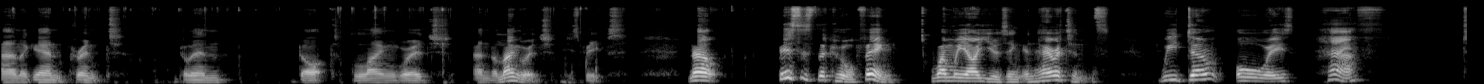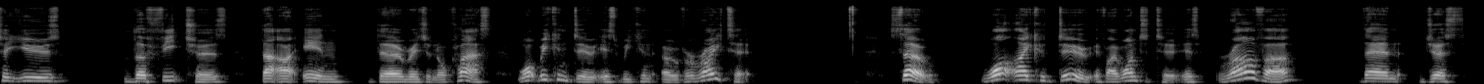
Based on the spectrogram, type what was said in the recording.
And again print. Glyn. Dot. Language. And the language he speaks. Now, this is the cool thing when we are using inheritance. We don't always have to use the features that are in the original class. What we can do is we can overwrite it. So what I could do if I wanted to is rather than just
